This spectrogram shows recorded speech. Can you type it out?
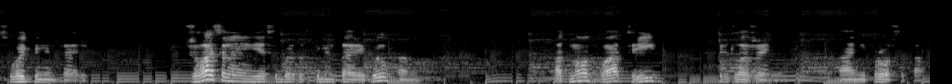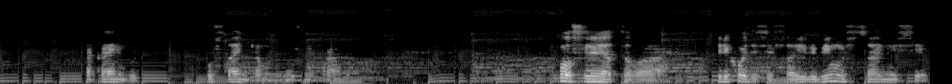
свой комментарий. Желательно, если бы этот комментарий был там одно, два, три предложения, а не просто там какая-нибудь пустая, никому не нужная фраза. После этого переходите в свою любимую социальную сеть.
